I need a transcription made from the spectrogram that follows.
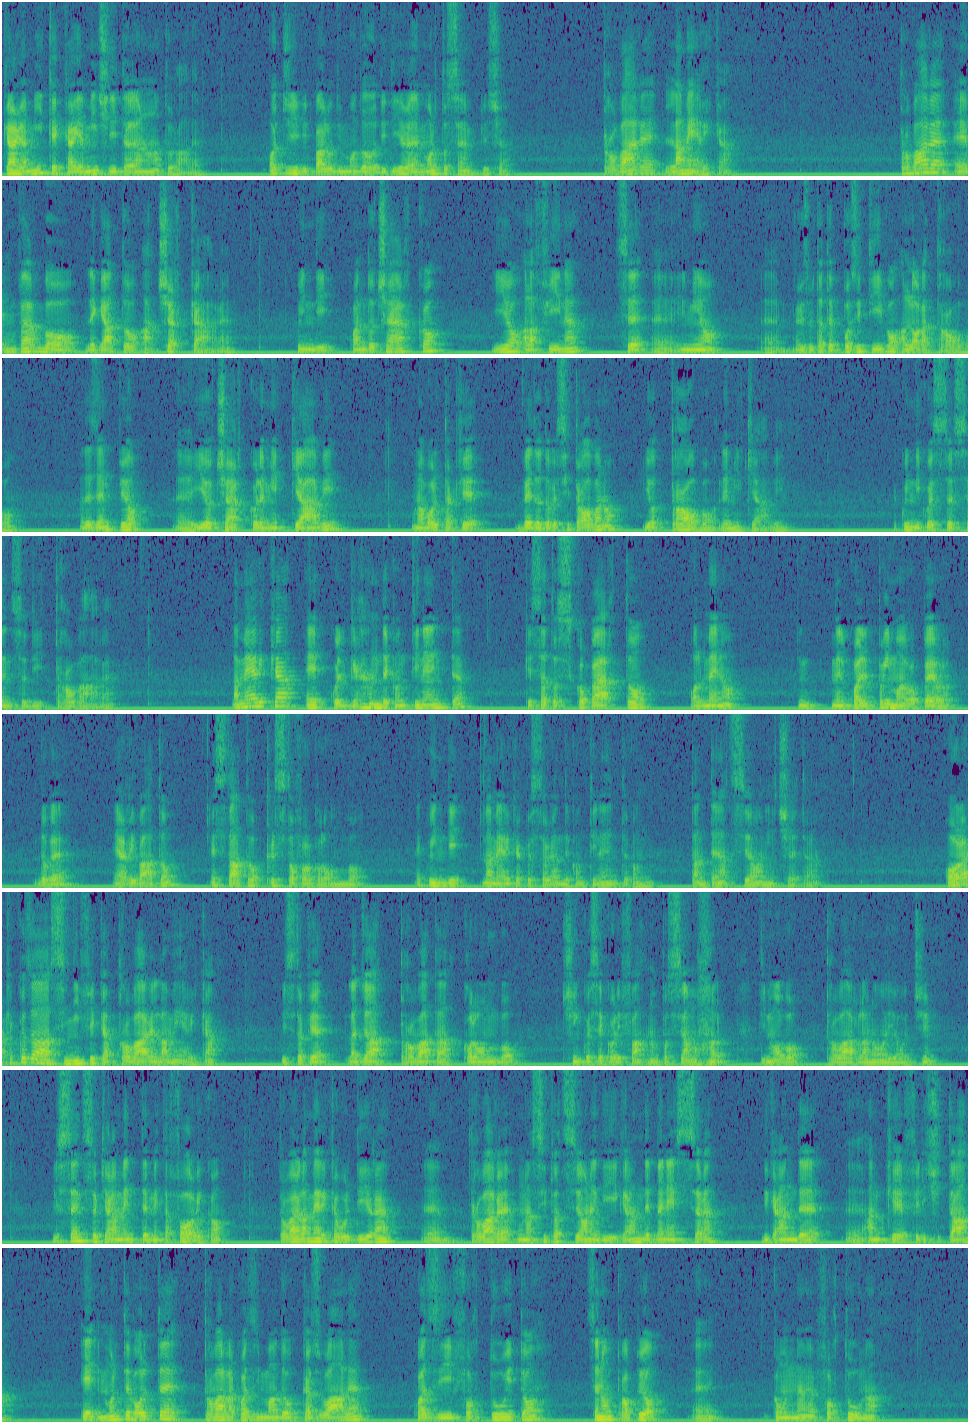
Cari amiche e cari amici di Italiano Naturale, oggi vi parlo di un modo di dire molto semplice. Trovare l'America. Trovare è un verbo legato a cercare, quindi quando cerco io alla fine, se eh, il mio eh, risultato è positivo, allora trovo ad esempio eh, io cerco le mie chiavi, una volta che vedo dove si trovano, io trovo le mie chiavi. E quindi questo è il senso di trovare. L'America è quel grande continente che è stato scoperto, o almeno in, nel quale il primo europeo dove è arrivato è stato Cristoforo Colombo e quindi l'America è questo grande continente con tante nazioni, eccetera. Ora, che cosa significa trovare l'America? Visto che l'ha già trovata Colombo cinque secoli fa, non possiamo di nuovo trovarla noi oggi. Il senso è chiaramente metaforico. Trovare l'America vuol dire eh, trovare una situazione di grande benessere, di grande eh, anche felicità e molte volte trovarla quasi in modo casuale, quasi fortuito, se non proprio eh, con fortuna.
